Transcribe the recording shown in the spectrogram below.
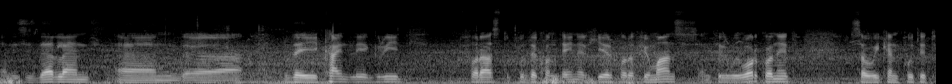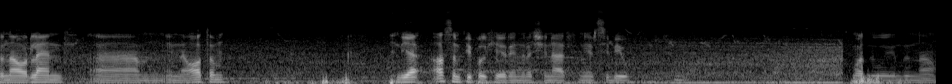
and this is their land and uh, they kindly agreed for us to put the container here for a few months until we work on it so we can put it on our land um, in the autumn and yeah awesome people here in Reșinar near Sibiu what do we do now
